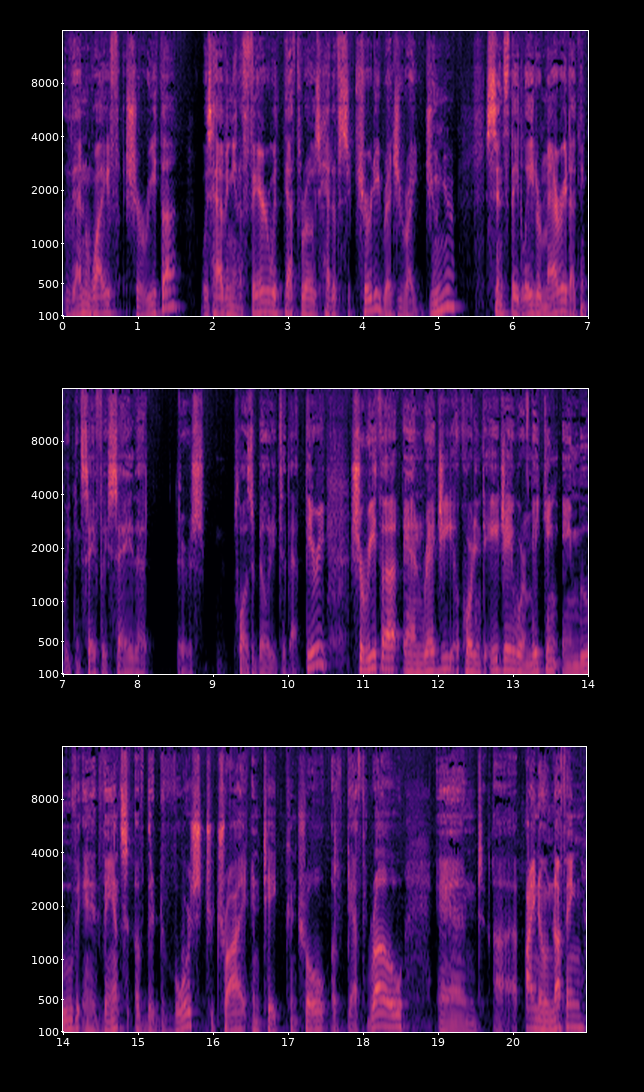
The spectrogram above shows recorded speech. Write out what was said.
then wife, Sharitha, was having an affair with Death Row's head of security, Reggie Wright Jr. Since they later married, I think we can safely say that there's plausibility to that theory. Sharitha and Reggie, according to AJ, were making a move in advance of their divorce to try and take control of Death Row. And uh, I know nothing,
